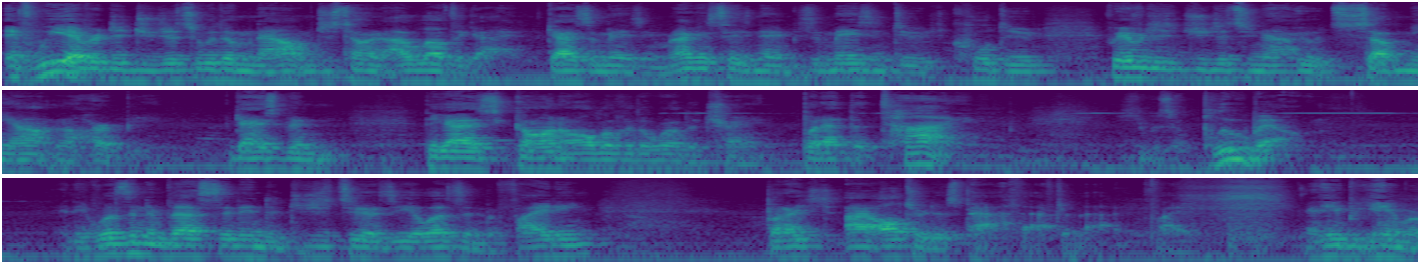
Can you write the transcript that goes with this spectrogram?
if we ever did jujitsu with him now, I'm just telling you, I love the guy. The guy's amazing. I'm not gonna say his name. He's an amazing dude, cool dude if we ever did jiu-jitsu now, he would sub me out in a heartbeat. The guy's been, the guy's gone all over the world to train. But at the time, he was a blue belt, and he wasn't invested into jiu-jitsu as he was into fighting. But I, I altered his path after that fight, and he became a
